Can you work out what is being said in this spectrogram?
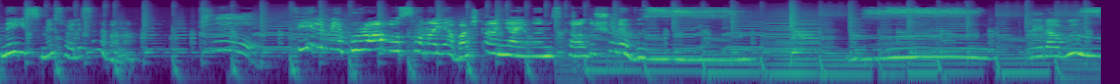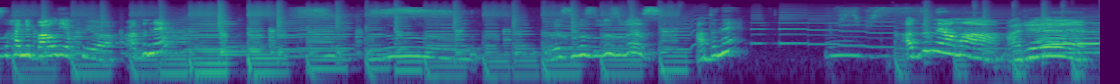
Ne ismi? Söylesene bana. Fil. Fil mi? Bravo sana ya. Başka hangi hayvanımız kaldı? Şu ne? Vız. Vız. Zira vız. Hani bal yapıyor. Adı ne? Vız vız vız vız. Adı ne? Adı ne ama? Arı.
